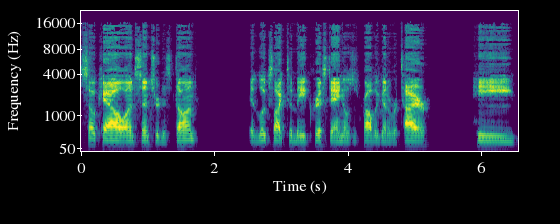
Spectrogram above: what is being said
SoCal Uncensored is done. It looks like to me Chris Daniels is probably going to retire. He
